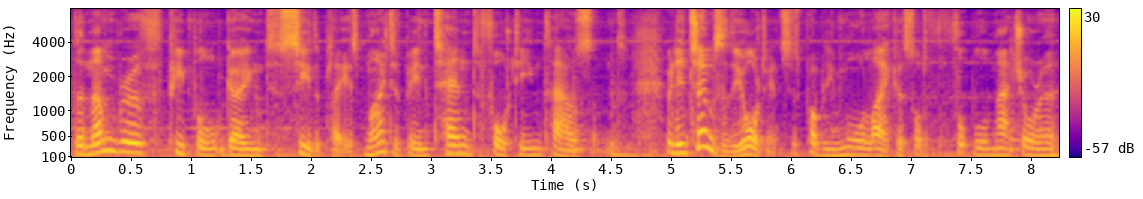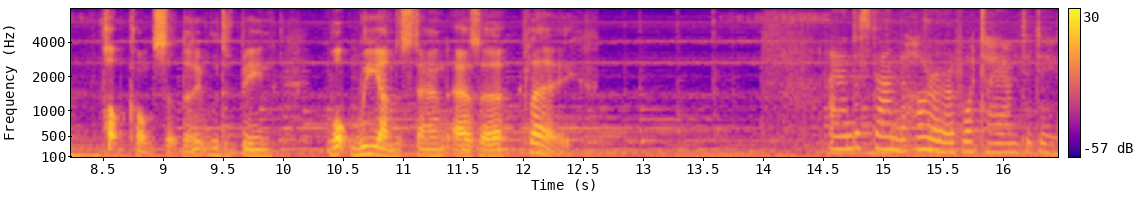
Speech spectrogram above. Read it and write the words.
The number of people going to see the plays might have been 10 to 14,000. I mean, in terms of the audience, it's probably more like a sort of football match or a pop concert than it would have been what we understand as a play. I understand the horror of what I am to do.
